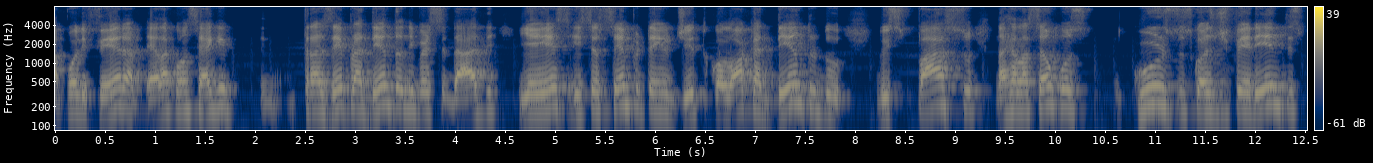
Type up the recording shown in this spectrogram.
a Polifeira ela consegue trazer para dentro da universidade, e é esse, isso eu sempre tenho dito, coloca dentro do, do espaço, na relação com os cursos, com as diferentes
